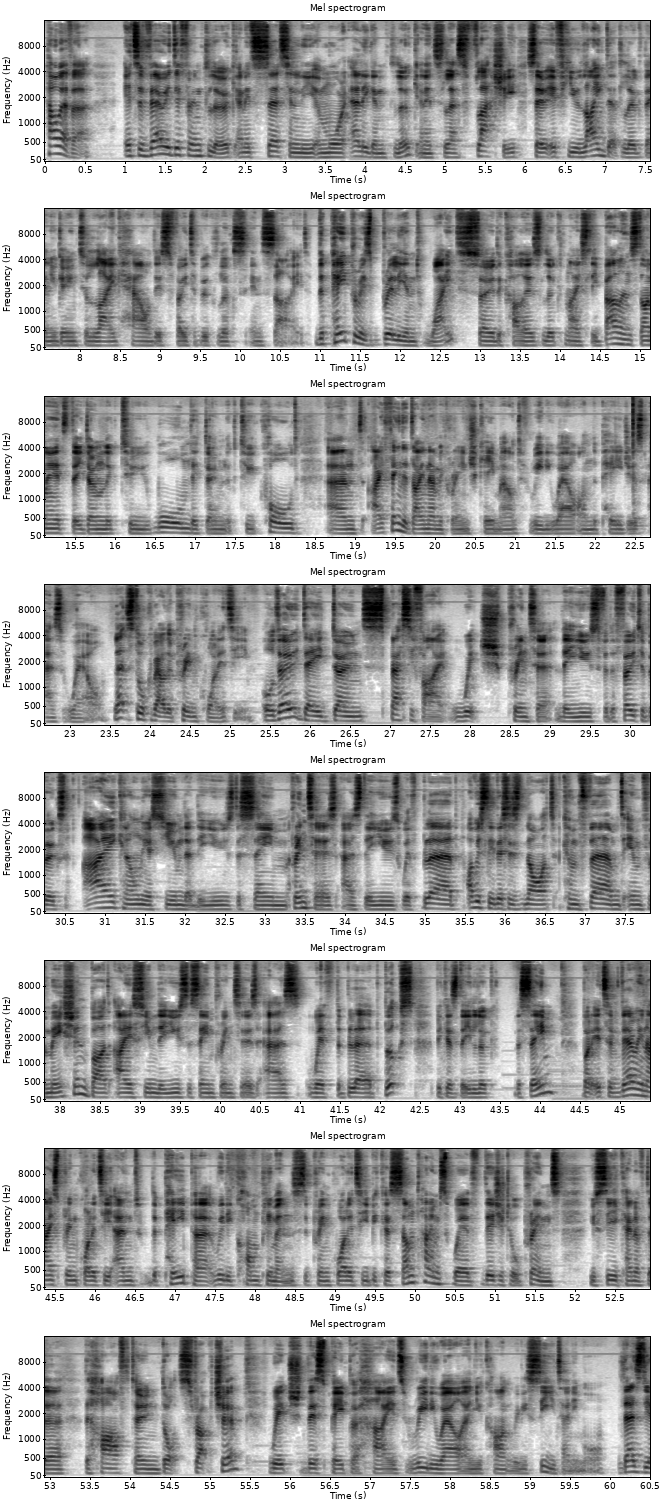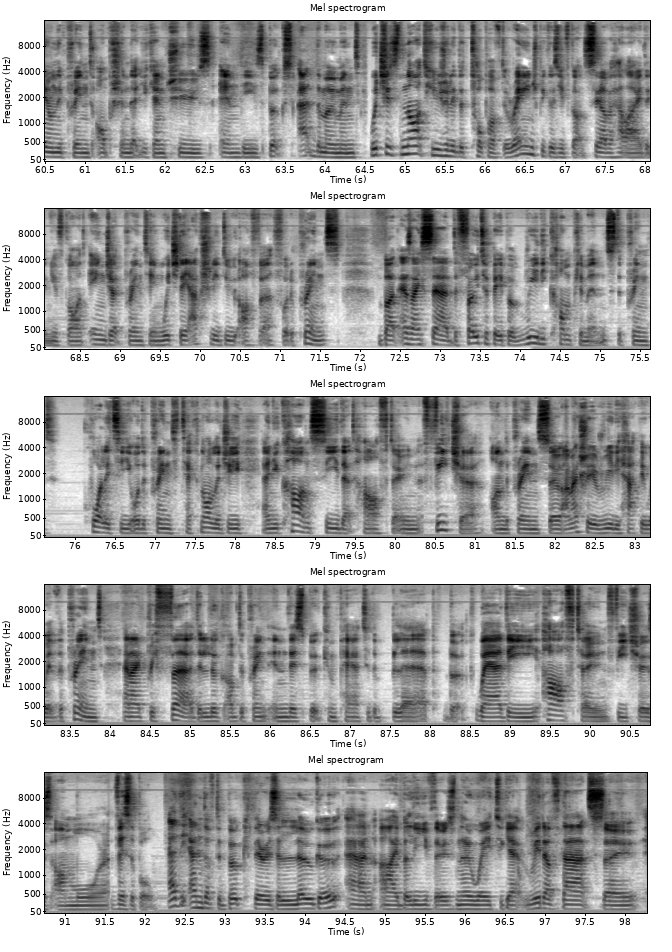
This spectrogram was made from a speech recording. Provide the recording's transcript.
However, it's a very different look and it's certainly a more elegant look and it's less flashy. So if you like that look, then you're going to like how this photo book looks inside. The paper is brilliant white, so the colors look nicely balanced on it. They don't look too warm, they don't look too cold, and I think the dynamic range came out really well on the pages as well. Let's talk about the print quality. Although they don't specify which printer they use for the photo books, I can only assume that they use the same printers as they use with Blurb. Obviously this is not confirmed information, but I assume they use the same printers as with the Blurb books because they look the same, but it's a very nice print quality and the paper really complements the print quality because sometimes with digital prints, you see kind of the, the half-tone dot structure, which this paper hides really well and you can't really see it anymore. That's the only print option that you can choose in these books at the moment, which is not usually the top of the range because you've got silver halide and you've got inkjet printing, which they actually do offer for the prints. But as I said, the photo paper really complements the print quality or the print technology and you can't see that halftone feature on the print so I'm actually really happy with the print and I prefer the look of the print in this book compared to the blurb book where the halftone features are more visible. At the end of the book there is a logo and I believe there is no way to get rid of that so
